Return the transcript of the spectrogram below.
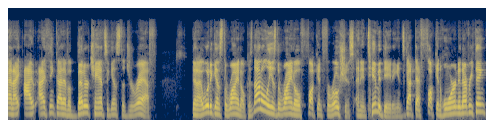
And I, I, I think I'd have a better chance against the giraffe than I would against the rhino. Because not only is the rhino fucking ferocious and intimidating, it's got that fucking horn and everything,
